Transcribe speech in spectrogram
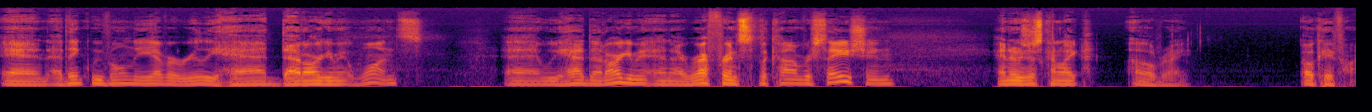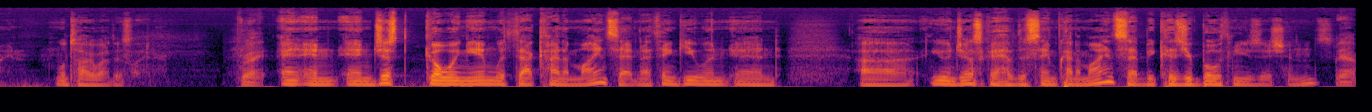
And I think we've only ever really had that argument once, and we had that argument, and I referenced the conversation, and it was just kind of like, oh right, okay, fine, we'll talk about this later Right. and and and just going in with that kind of mindset and i think you and and uh, you and jessica have the same kind of mindset because you're both musicians. Yeah.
